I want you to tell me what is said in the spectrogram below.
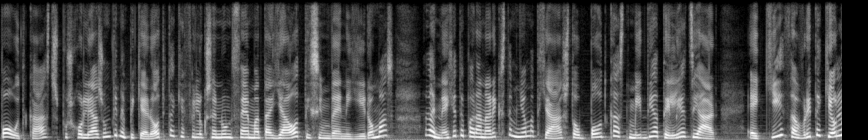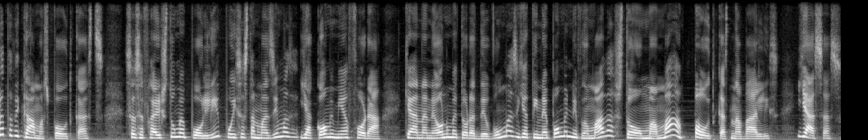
podcasts που σχολιάζουν την επικαιρότητα και φιλοξενούν θέματα για ό,τι συμβαίνει γύρω μας, δεν έχετε παρά να ρίξετε μια ματιά στο podcastmedia.gr. Εκεί θα βρείτε και όλα τα δικά μας podcasts. Σας ευχαριστούμε πολύ που ήσασταν μαζί μας για ακόμη μια φορά και ανανεώνουμε το ραντεβού μας για την επόμενη εβδομάδα στο «Μαμά Podcast» να βάλεις. Γεια σας!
